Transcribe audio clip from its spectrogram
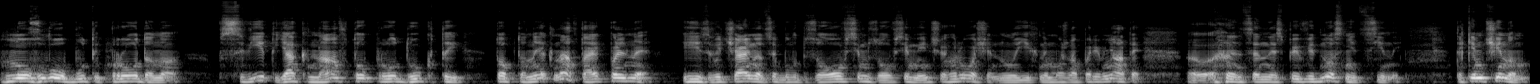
могло бути продано в світ як нафтопродукти. Тобто не як нафта, а як пальне. І, звичайно, це були б зовсім зовсім інші гроші. Ну, їх не можна порівняти. Е, Це не співвідносні ціни. Таким чином,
